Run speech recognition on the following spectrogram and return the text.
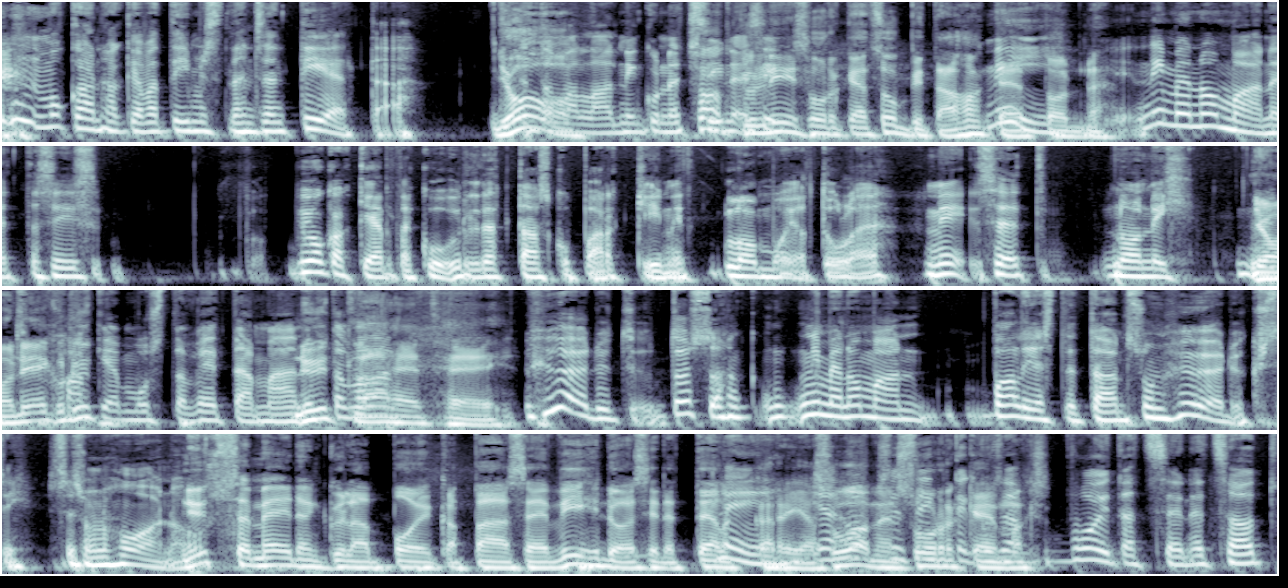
mukaan hakevat ihmiset sen tietää. Joo. Ja tavallaan niin kuin, että Sä siinä- kyllä si- niin surkea, että sun pitää hakea niin, tonne. nimenomaan, että siis joka kerta kun yrität taskuparkkiin, niin lommoja tulee. Niin se, että no niin, Joo, nyt niin, kun nyt- hakemusta vetämään. Nyt lähet, hei. Hyödyt, tuossahan nimenomaan paljastetaan sun hyödyksi se sun huonous. Nyt se meidän kylän poika pääsee vihdoin sinne telkkariin ja Niin, Suomen onko se sitten, surkeimmaksi. sä voitat sen, että sä oot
